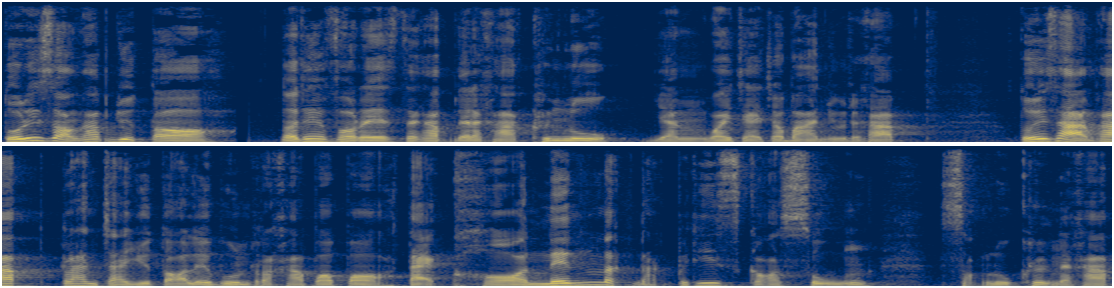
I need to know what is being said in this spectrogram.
ตัวที่2ครับอยู่ต่อ นอตเทนฟอเรสต์นะครับในราคาครึ่งลูกยังไว้ใจเจ้าบ้านอยู่นะครับตัวที่ 3 ครับ กลั้นใจอยู่ต่อลิเวอร์พูลราคาปอปอแต่ขอเน้นหนักๆไปที่สกอร์สูง 2 ลูกครึ่งนะครับ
